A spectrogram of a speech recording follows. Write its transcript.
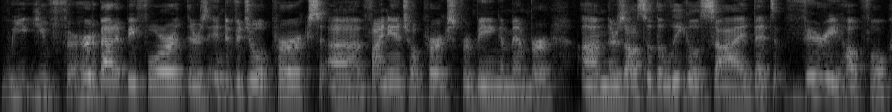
we, you've heard about it before. There's individual perks uh, financial perks for being a member. Um, there's also the legal side that's very helpful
